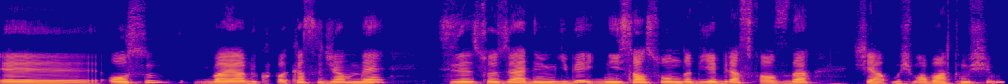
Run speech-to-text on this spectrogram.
ee, olsun. Bayağı bir kupa kasacağım ve size söz verdiğim gibi Nisan sonunda diye biraz fazla şey yapmışım, abartmışım.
